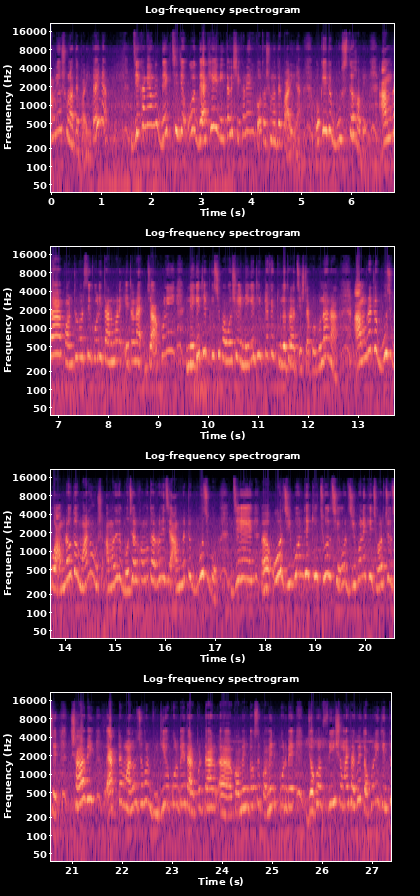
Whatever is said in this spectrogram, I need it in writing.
আমিও শোনাতে পারি, তাই না? যেখানে আমি দেখছি যে ও দেখেইনি, তাহলে সেখানে আমি কথা শোনাতে পারি না। ওকে এটা বুঝতে হবে। আমরা কন্ট্রোভার্সি করি, তার মানে এটা না, যখনই নেগেটিভ কিছু পাবো, সেই নেগেটিভটাকে তুলে ধরার চেষ্টা করব। না না, আমরা একটু বুঝব, আমরাও তো মানুষ, আমাদের তো বোঝার ক্ষমতা রয়েছে, আমরা একটু বুঝব যে ওর জীবন দিয়ে কী চলছে, ওর জীবনে কি ঝড় চলছে। স্বাভাবিক, একটা মানুষ যখন ভিডিও করবে, তারপর তার কমেন্ট বক্সে কমেন্ট করবে, যখন ফ্রি সময় থাকবে, তখনই কিন্তু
